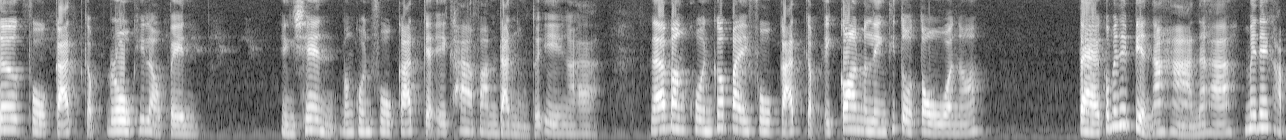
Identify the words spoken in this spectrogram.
ลิกโฟกัสกับโรคที่เราเป็น อย่างเช่น บางคนโฟกัสกับไอ้ค่าความดันของตัวเองอะค่ะ และบางคนก็ไปโฟกัสกับไอ้ก้อนมะเร็งที่โตๆเนาะ แต่ก็ไม่ได้เปลี่ยนอาหารนะคะ ไม่ได้ขับ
